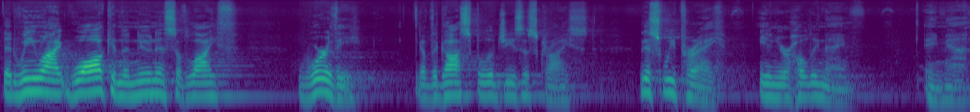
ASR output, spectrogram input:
that we might walk in the newness of life worthy of the gospel of Jesus Christ? This we pray in your holy name. Amen.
